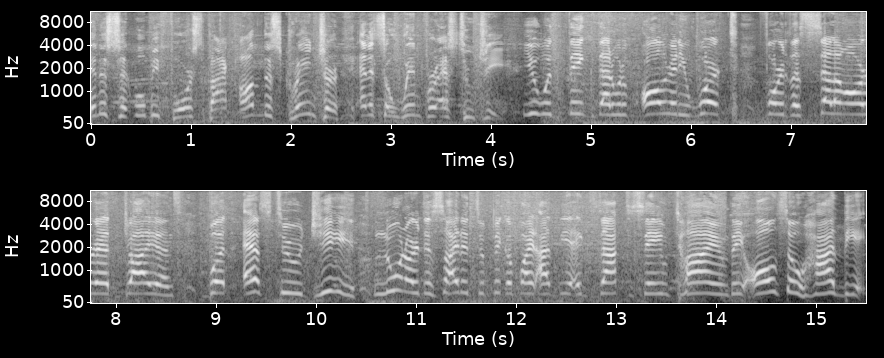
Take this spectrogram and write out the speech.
Innocent will be forced back on this Granger, and it's a win for S2G. You would think that would have already worked for the Selangor Red Giants, but S2G, Lunar decided to pick a fight at the exact same time. They also had the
